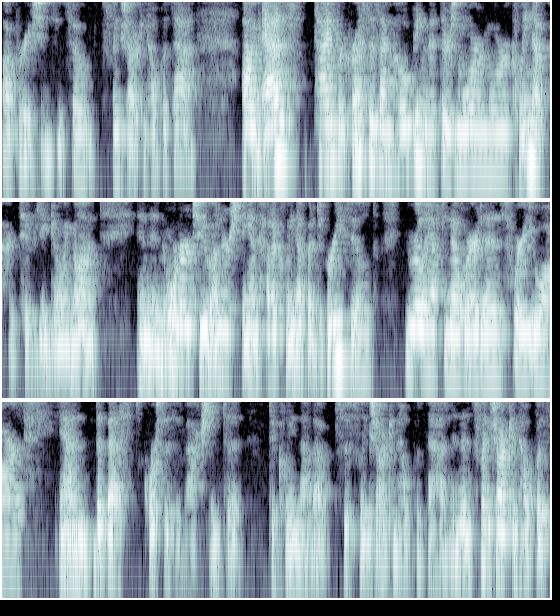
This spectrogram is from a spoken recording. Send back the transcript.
operations. And so Slingshot can help with that. Um, as time progresses, I'm hoping that there's more and more cleanup activity going on. And in order to understand how to clean up a debris field, you really have to know where it is, where you are, and the best courses of action to, to clean that up. So Slingshot can help with that. And then Slingshot can help with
